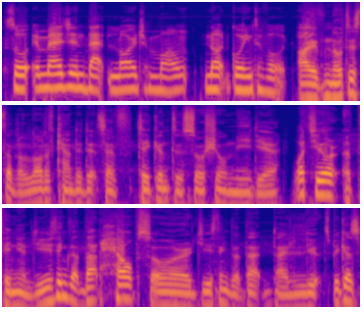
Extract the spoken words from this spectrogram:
So imagine that large amount not going to vote. I've noticed that a lot of candidates have taken to social media. What's your opinion? Do you think that that helps or do you think that that dilutes? Because,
